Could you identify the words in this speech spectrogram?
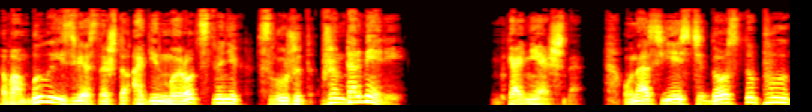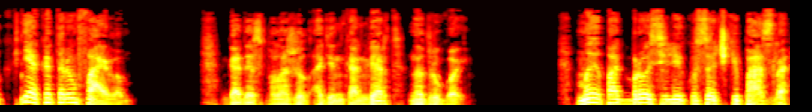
Вам было известно, что один мой родственник служит в жандармерии? Конечно. У нас есть доступ к некоторым файлам. Гадес положил один конверт на другой. Мы подбросили кусочки пазла,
